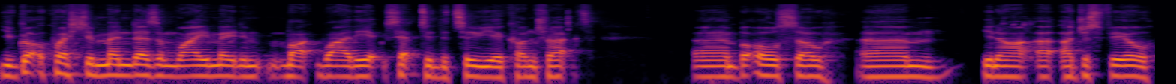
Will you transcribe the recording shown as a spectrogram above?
you've got to question Mendes and why he made him, why they accepted the two year contract. Um, but also, um, you know, I, I, just feel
